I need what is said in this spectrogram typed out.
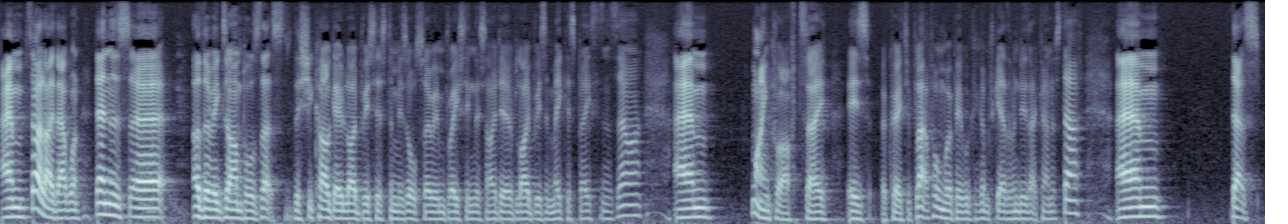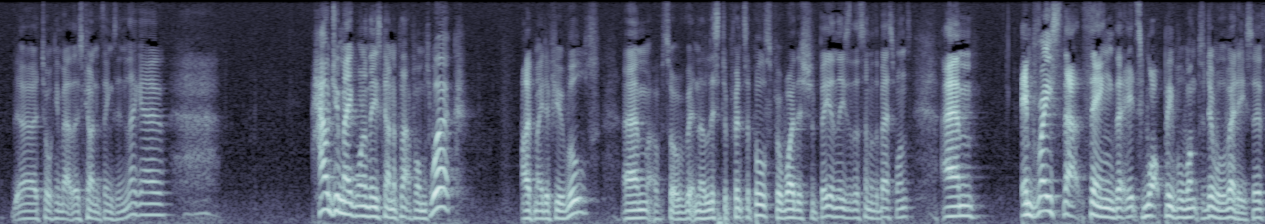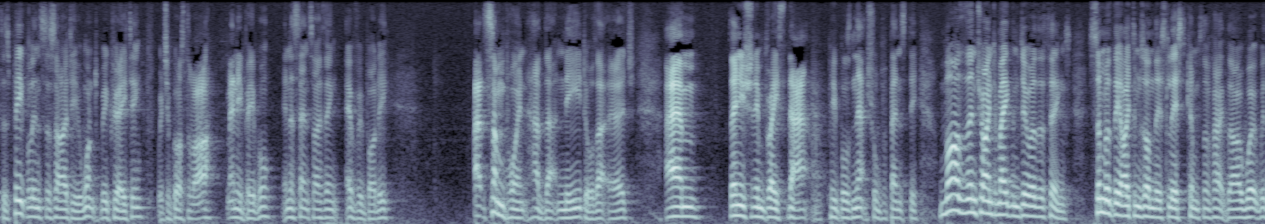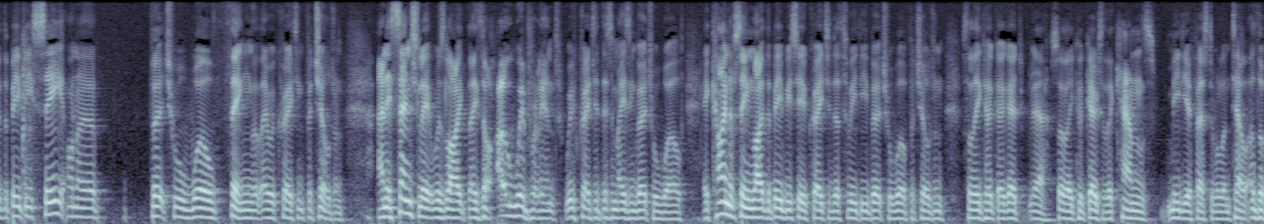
Um, so I like that one. Then there's uh, other examples. That's the Chicago library system is also embracing this idea of libraries and makerspaces and so on. Um, Minecraft, say, is a creative platform where people can come together and do that kind of stuff. Um, that's uh, talking about those kind of things in Lego. How do you make one of these kind of platforms work? I've made a few rules. Um, I've sort of written a list of principles for why this should be, and these are the, some of the best ones. Um, embrace that thing that it's what people want to do already. So if there's people in society who want to be creating, which of course there are, many people, in a sense I think everybody, at some point had that need or that urge, um, then you should embrace that, people's natural propensity, rather than trying to make them do other things. Some of the items on this list come from the fact that I worked with the BBC on a virtual world thing that they were creating for children. And essentially, it was like they thought, oh, we're brilliant. We've created this amazing virtual world. It kind of seemed like the BBC had created a 3D virtual world for children so they could go, go yeah, so they could go to the Cannes Media Festival and tell other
